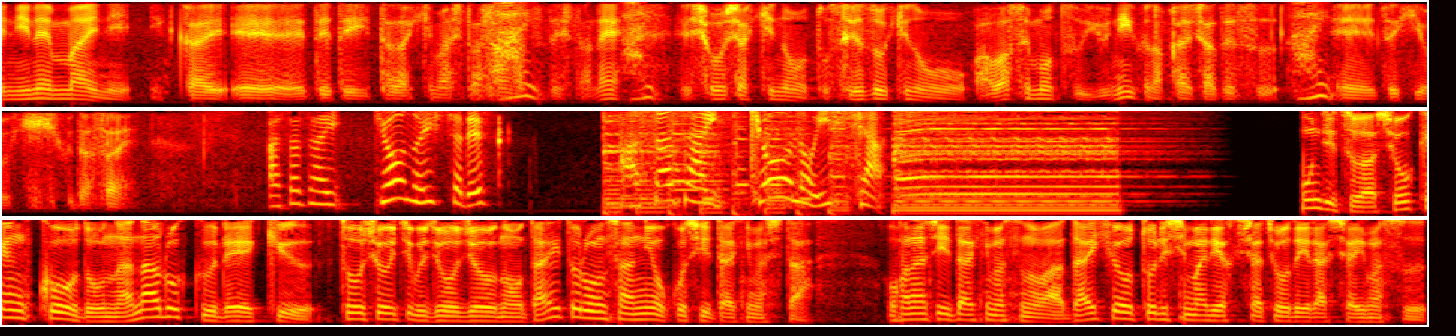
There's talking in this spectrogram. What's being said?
ー、2年前に1回、えー、出ていただきました。3月でしたね、はい。はい、商社機能と製造機能を併せ持つユニークな会社です、はい。えー、ぜひお聞きください。朝鮮今日の一社です。朝鮮今日の一社本日は証券コード7609東証一部上場のダイトロンさんにお越しいただきました。お話しいただきますのは代表取締役社長でいらっしゃいます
